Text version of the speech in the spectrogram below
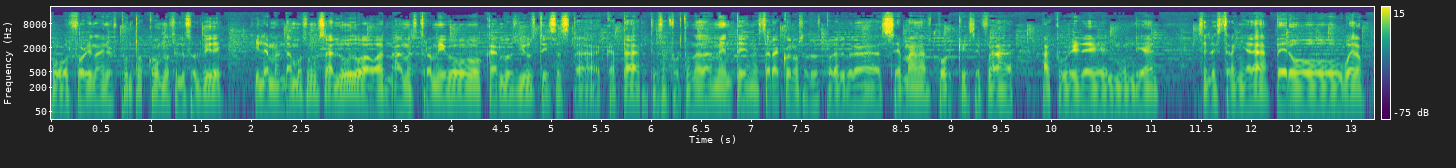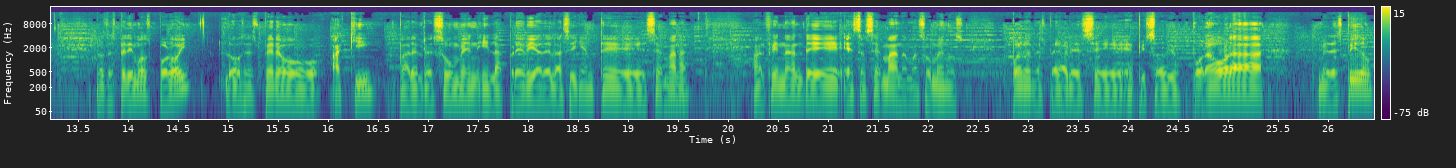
por 49ers.com, no se les olvide. Y le mandamos un saludo a, nuestro amigo Carlos Justis hasta Qatar. Desafortunadamente no estará con nosotros por algunas semanas porque se fue a cubrir el Mundial. Se le extrañará. Pero bueno, nos despedimos por hoy. Los espero aquí para el resumen y la previa de la siguiente semana. Al final de esta semana más o menos pueden esperar ese episodio. Por ahora me despido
